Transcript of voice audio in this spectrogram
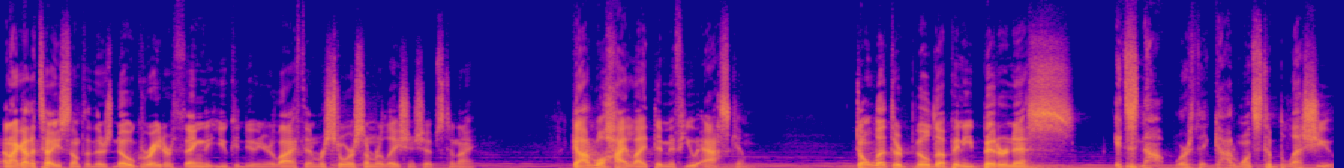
And I got to tell you something there's no greater thing that you can do in your life than restore some relationships tonight. God will highlight them if you ask Him. Don't let there build up any bitterness. It's not worth it. God wants to bless you.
